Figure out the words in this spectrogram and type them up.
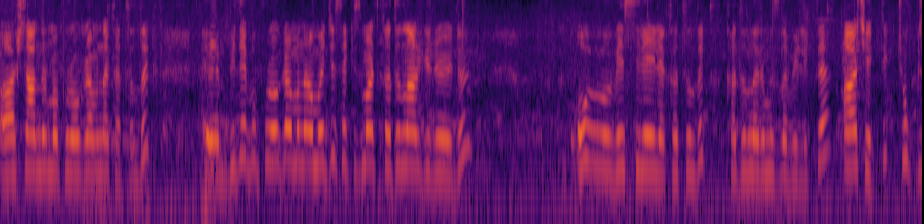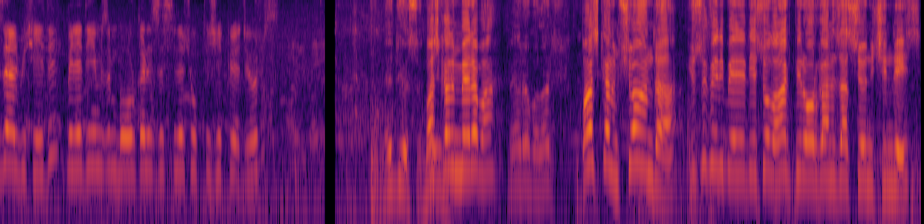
ağaçlandırma programına katıldık. Ee, bir de bu programın amacı 8 Mart Kadınlar Günü'ydü. O vesileyle katıldık kadınlarımızla birlikte. Ağaç ektik. Çok güzel bir şeydi. Belediyemizin bu organizasyonuna çok teşekkür ediyoruz. Ne diyorsun? Başkanım merhaba. Merhabalar. Başkanım şu anda Yusufeli Belediyesi olarak bir organizasyon içindeyiz.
